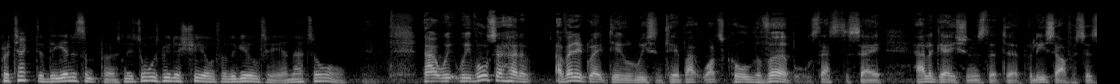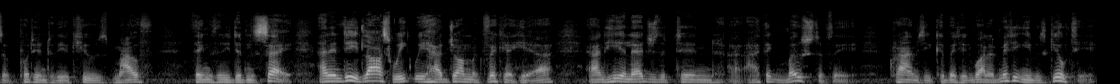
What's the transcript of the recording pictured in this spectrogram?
protected the innocent person, it's always been a shield for the guilty, and that's all. Now, we, have also heard a, very great deal recently about what's called the verbals. That's to say, allegations that uh, police officers have put into the accused's mouth things that he didn't say. And indeed, last week we had John McVicar here, and he alleged that in, uh, I think, most of the crimes he committed, while admitting he was guilty,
